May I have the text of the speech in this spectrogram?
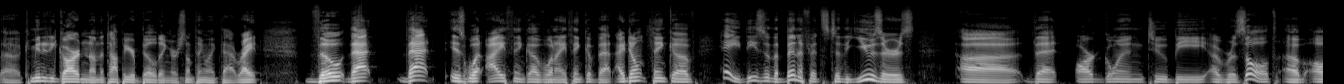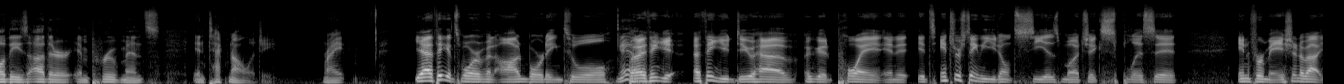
uh, community garden on the top of your building or something like that, right? Though that that is what I think of when I think of that. I don't think of hey, these are the benefits to the users uh, that are going to be a result of all these other improvements in technology, right? Yeah, I think it's more of an onboarding tool. Yeah. But I think you, I think you do have a good point, and it, it's interesting that you don't see as much explicit information about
